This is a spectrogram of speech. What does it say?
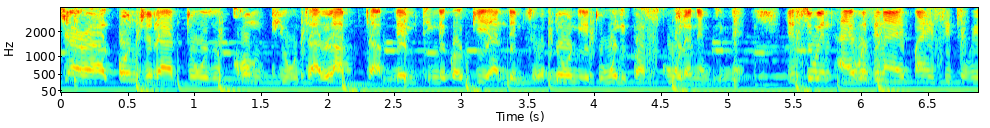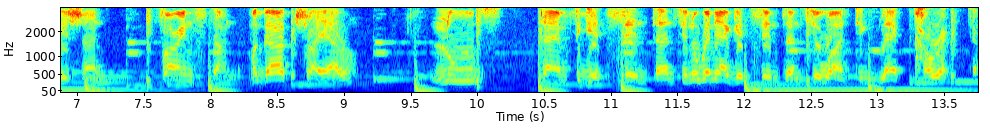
Carry a hundred or thousand computer, laptop, them thing they go give and them so donate to only for school and them thing there. You see when I was in a- my situation, for instance, I got trial, lose, time to get sentence. You know when you get sentence, you want things like character.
